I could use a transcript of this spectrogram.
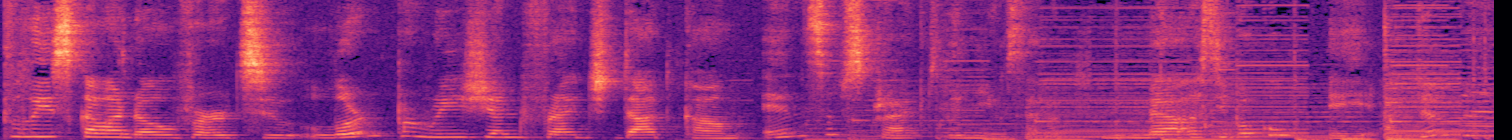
please come on over to learnparisianfrench.com and subscribe to the newsletter. Merci beaucoup et à demain!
